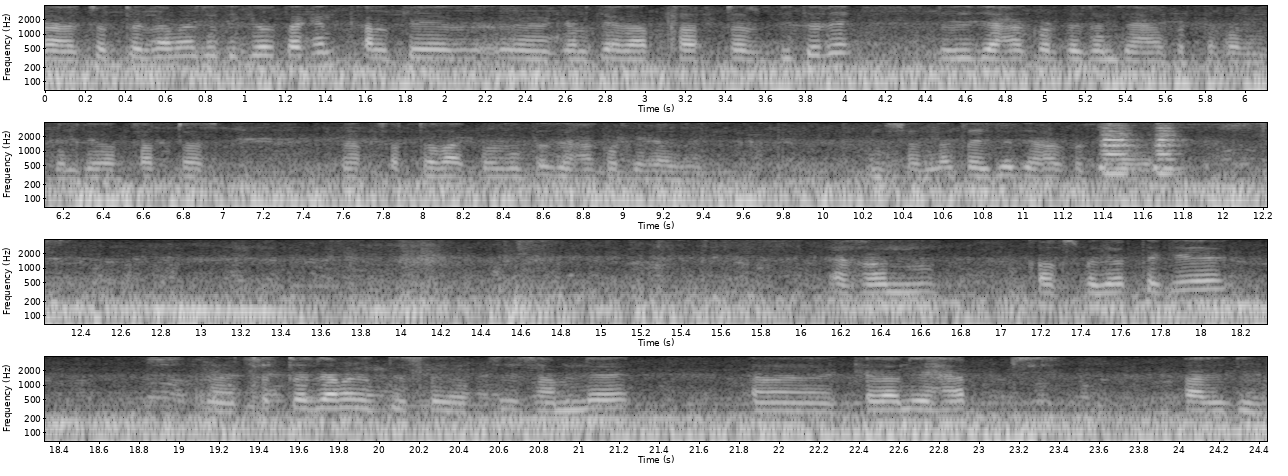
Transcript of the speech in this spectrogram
আর চট্টগ্রামে যদি কেউ থাকেন কালকে কালকে রাত সাতটার ভিতরে যদি দেখা করতে চান, দেখা করতে পারেন। কালকে রাত সাতটার রাত সাতটার আগ পর্যন্ত দেখা করতে পারবেন। ইনশাল্লাহ চাইলে দেখা করতে পারবেন এখন কক্সবাজার থেকে চট্টগ্রামের উদ্দেশ্যে যাচ্ছে। সামনে আহ, কেরানীর হাট পাড়ি দিব।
